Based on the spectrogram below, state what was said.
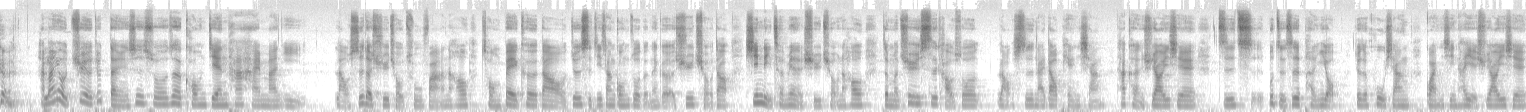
还蛮有趣的。就等于是说，这个空间它还蛮以。老师的需求出发，然后从备课到就是实际上工作的那个需求，到心理层面的需求，然后怎么去思考说老师来到偏乡，他可能需要一些支持，不只是朋友，就是互相关心，他也需要一些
